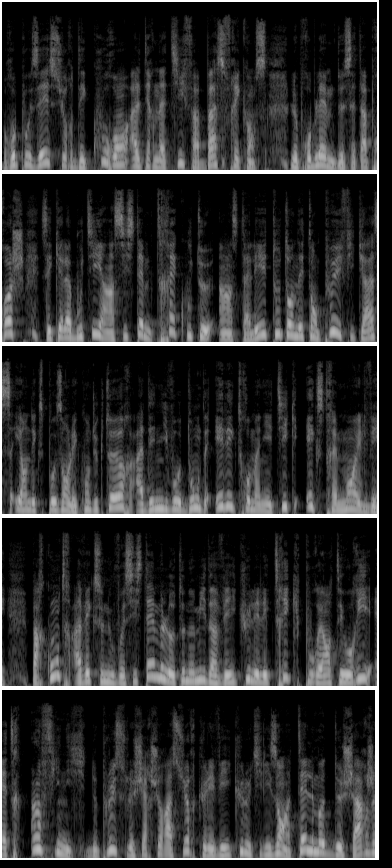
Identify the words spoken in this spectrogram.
reposaient sur des courants alternatifs à basse fréquence. Le problème de cette approche, c'est qu'elle aboutit à un système très coûteux à installer tout en étant peu efficace et en exposant les conducteurs à des niveaux d'ondes électromagnétiques extrêmement élevés. Par contre, avec ce nouveau système, l'autonomie d'un véhicule électrique pourrait en théorie être infinie. De plus, le chercheur assure que les véhicules utilisant un tel mode de charge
